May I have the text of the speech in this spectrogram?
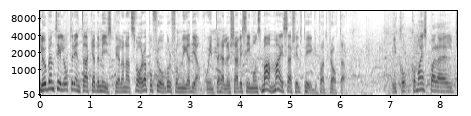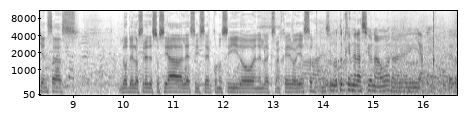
Klubben tillåter inte akademispelarna att svara på frågor från median och inte heller Xavi Simons mamma är särskilt pigg på att prata. ¿Y cómo es para él, piensas, lo de las redes sociales y ser conocido en el extranjero y eso? Es una otra generación ahora y ya, pero,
